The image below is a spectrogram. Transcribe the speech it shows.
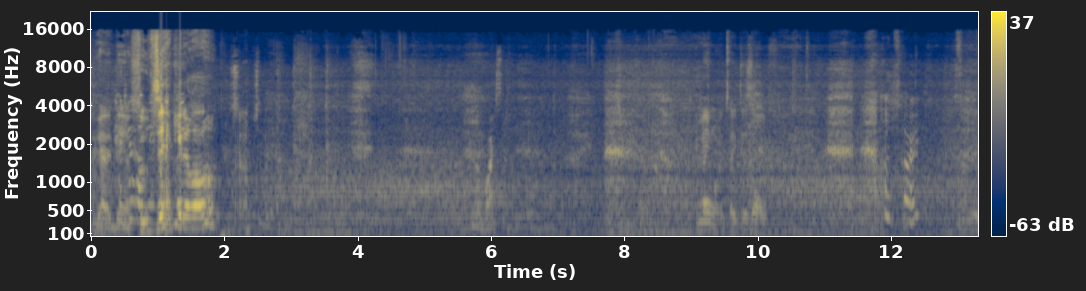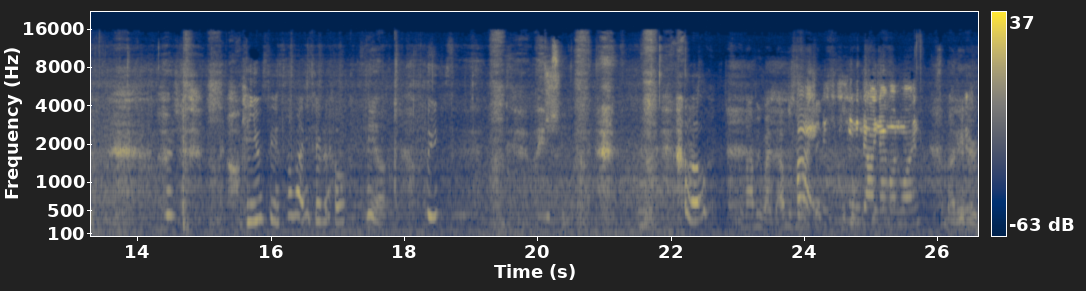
She got a damn suit jacket on. No, Bryce. You may want to take this off. I'm sorry. Can you see if somebody's here to help? Yeah. Please. Please. Hello? I'll be right back. I'm just Hi, this is King Valley 911. somebody in here.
